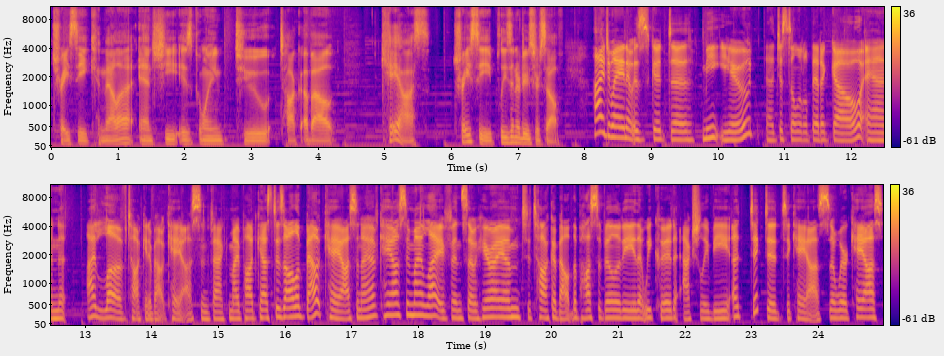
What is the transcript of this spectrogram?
Tracy Kenela, and she is going to talk about chaos. Tracy, please introduce yourself. Hi, Duane. It was good to meet you uh, just a little bit ago. And I love talking about chaos. In fact, my podcast is all about chaos, and I have chaos in my life. And so here I am to talk about the possibility that we could actually be addicted to chaos. So, where chaos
